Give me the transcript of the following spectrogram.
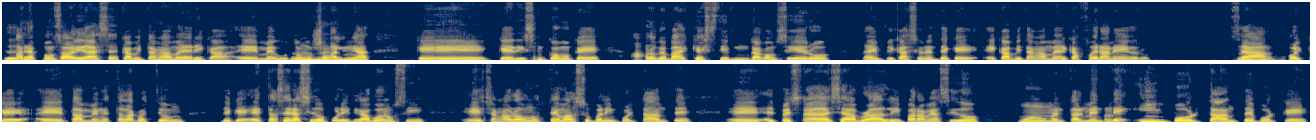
la responsabilidad de ser Capitán América. Eh, me gustó mucho la línea que, que, dicen como que ah, lo que pasa es que Steve nunca consideró las implicaciones de que el Capitán América fuera negro. O sea, porque eh, también está la cuestión de que esta serie ha sido política. Bueno, sí, eh, se han hablado unos temas súper importantes. el personaje de Bradley para mí ha sido monumentalmente importante porque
